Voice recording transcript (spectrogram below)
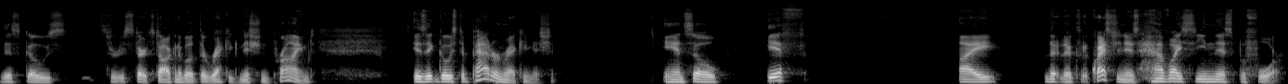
this goes sort of starts talking about the recognition primed is it goes to pattern recognition and so if i the, the, question is have i seen this before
